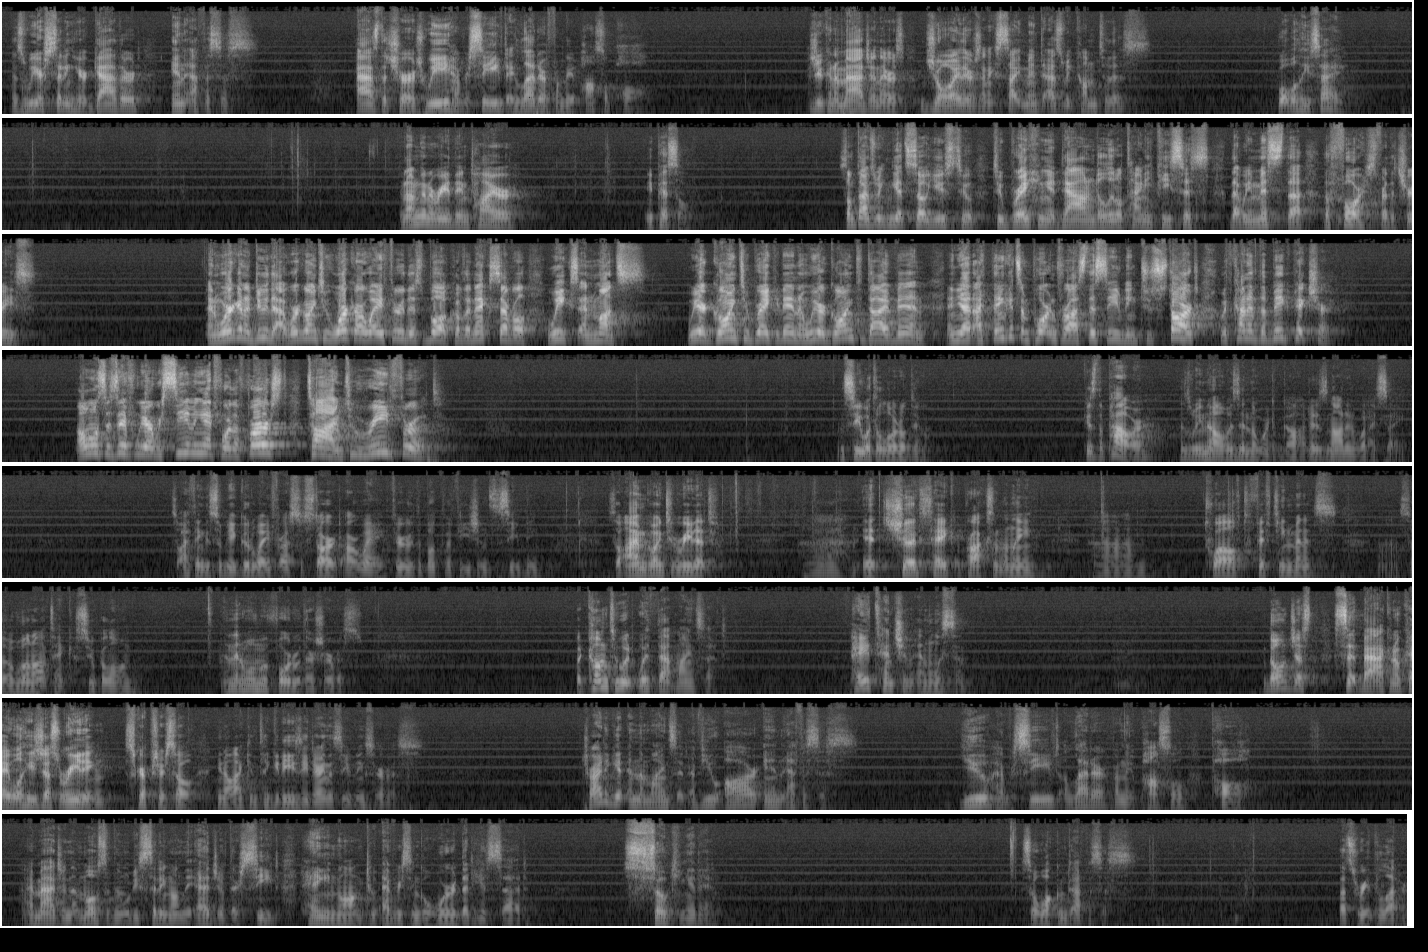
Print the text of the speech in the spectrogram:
As we are sitting here gathered in Ephesus as the church, we have received a letter from the Apostle Paul. As you can imagine, there's joy, there's an excitement as we come to this. What will he say? And I'm going to read the entire epistle. Sometimes we can get so used to, to breaking it down into little tiny pieces that we miss the, the forest for the trees. And we're going to do that. We're going to work our way through this book over the next several weeks and months. We are going to break it in and we are going to dive in. And yet, I think it's important for us this evening to start with kind of the big picture. Almost as if we are receiving it for the first time to read through it and see what the Lord will do. Because the power, as we know, is in the Word of God, it is not in what I say. So I think this would be a good way for us to start our way through the book of Ephesians this evening. So I'm going to read it. Uh, it should take approximately um, 12 to 15 minutes, uh, so it will not take super long and then we'll move forward with our service. But come to it with that mindset. Pay attention and listen. Don't just sit back and, okay, well, he's just reading scripture, so, you know, I can take it easy during this evening service. Try to get in the mindset of you are in Ephesus. You have received a letter from the Apostle Paul. I imagine that most of them would be sitting on the edge of their seat, hanging on to every single word that he has said, soaking it in. So, welcome to Ephesus. Let's read the letter.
